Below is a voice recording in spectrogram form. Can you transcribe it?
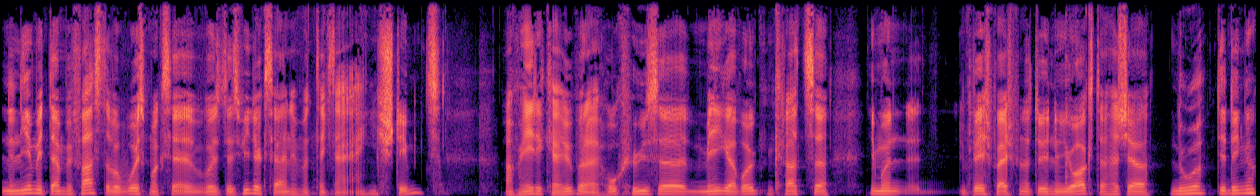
noch nie mit dem befasst, aber wo ich mal gesehen, wo ich das Video gesehen habe, man denkt, ah, eigentlich stimmt's. Amerika überall Hochhäuser, mega Wolkenkratzer. Ich meine, bestes Beispiel natürlich New York, da hast du ja nur die Dinger.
